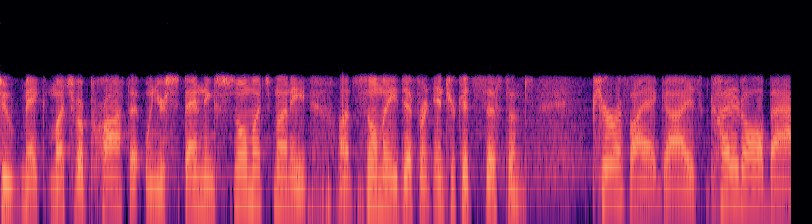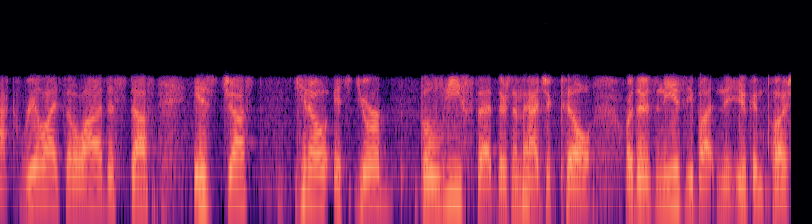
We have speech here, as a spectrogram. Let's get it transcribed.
to make much of a profit when you're spending so much money on so many different intricate systems. Purify it guys. Cut it all back. Realize that a lot of this stuff is just you know it's your belief that there's a magic pill or there's an easy button that you can push.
